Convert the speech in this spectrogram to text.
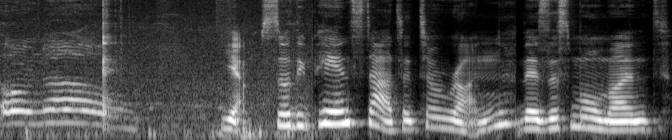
Oh no! Yeah, so the paint started to run. There's this moment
